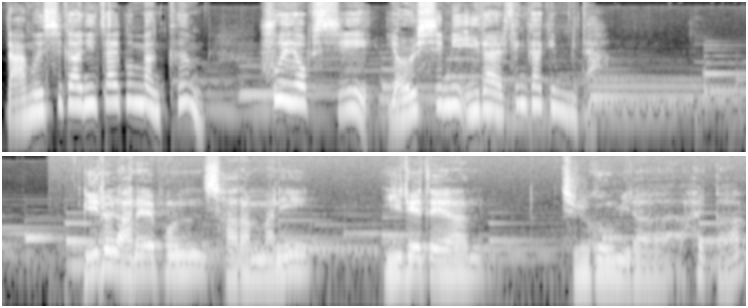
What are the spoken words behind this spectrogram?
남은 시간이 짧은 만큼 후회 없이 열심히 일할 생각입니다. 일을 안 해본 사람만이 일에 대한 즐거움이라 할까?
